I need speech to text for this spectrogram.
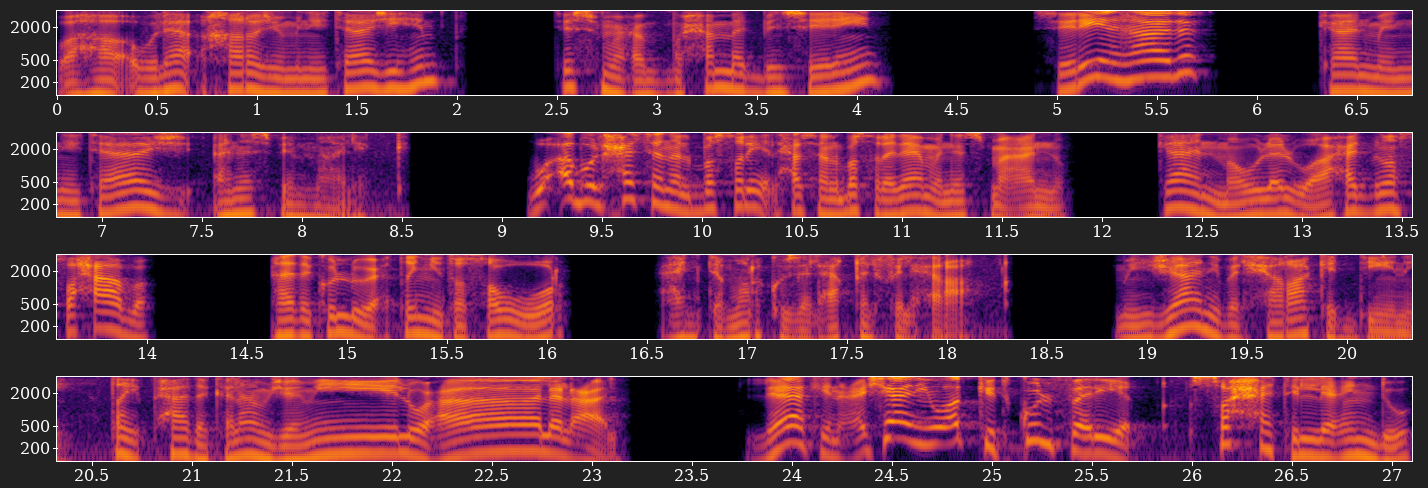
وهؤلاء خرجوا من نتاجهم تسمع محمد بن سيرين؟ سيرين هذا كان من نتاج أنس بن مالك. وأبو الحسن البصري الحسن البصري دائما نسمع عنه. كان مولى الواحد من الصحابة. هذا كله يعطيني تصور عن تمركز العقل في العراق. من جانب الحراك الديني. طيب هذا كلام جميل وعال العال. لكن عشان يؤكد كل فريق صحة اللي عنده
